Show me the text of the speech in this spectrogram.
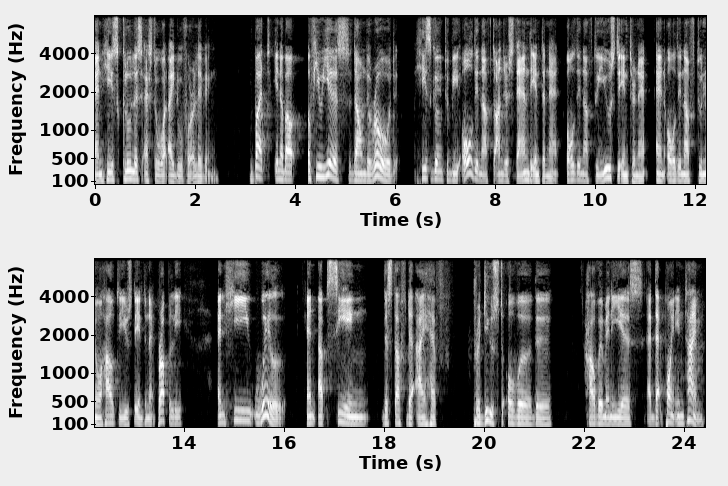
and he's clueless as to what i do for a living but in about a few years down the road he's going to be old enough to understand the internet, old enough to use the internet, and old enough to know how to use the internet properly. And he will end up seeing the stuff that I have produced over the however many years at that point in time.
